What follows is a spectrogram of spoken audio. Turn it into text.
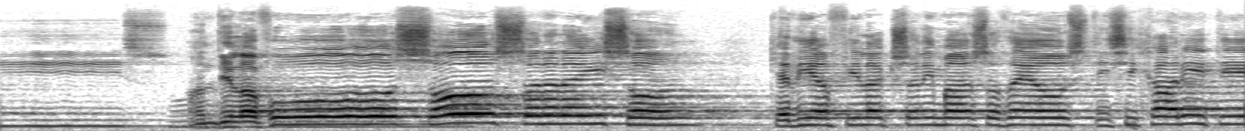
Ελέησου. Αντιλαβούς όσων ελεήσων και διαφύλαξον ημάς ο Θεός της συγχαρήτη.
